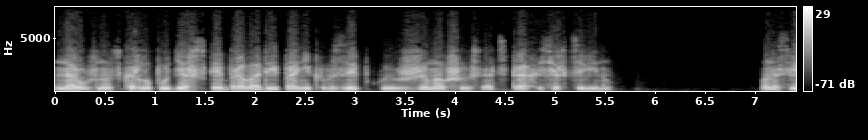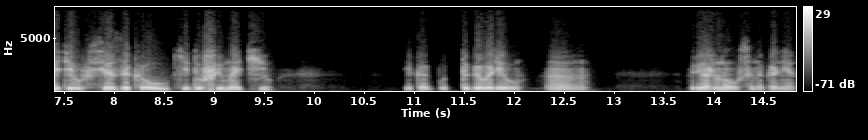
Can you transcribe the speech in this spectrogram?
наружную скорлупу дерзкой бравады и проник в зыбкую, сжимавшуюся от страха сердцевину. Он осветил все закоулки души Мэтью и как будто говорил, а, вернулся наконец.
